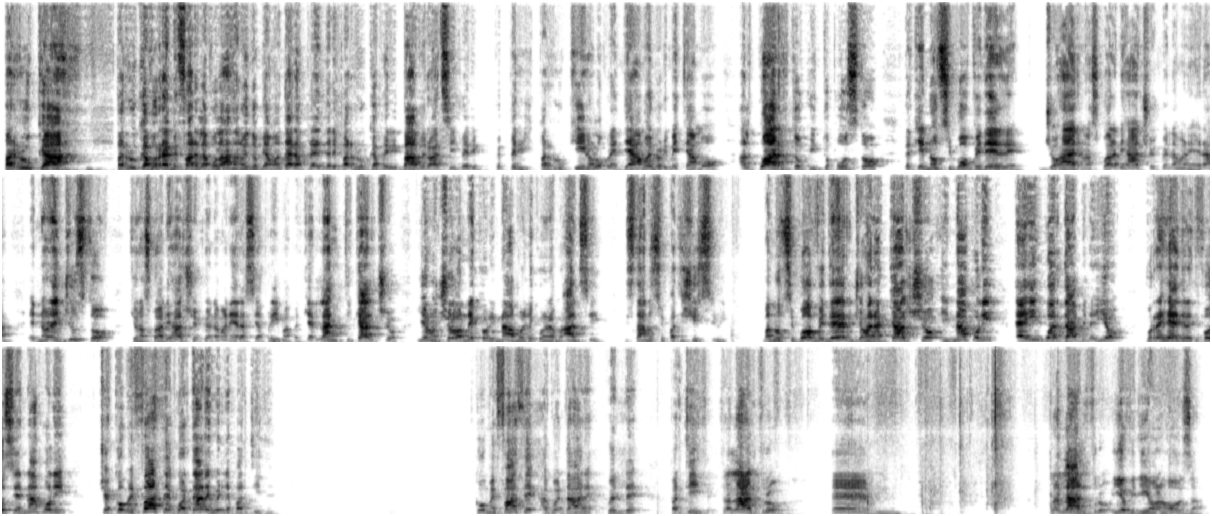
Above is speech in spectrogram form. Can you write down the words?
Parrucca, Parrucca vorrebbe fare la volata, noi dobbiamo andare a prendere Parrucca per il Bavero, anzi per il, per il Parrucchino lo prendiamo e lo rimettiamo al quarto, quinto posto, perché non si può vedere giocare una squadra di calcio in quella maniera e non è giusto che una squadra di calcio in quella maniera sia prima, perché è l'anticalcio. Io non ce l'ho né con il Napoli né con il Napoli, anzi, mi stanno simpaticissimi, ma non si può vedere giocare a calcio. Il Napoli è inguardabile. Io vorrei chiedere ai tifosi del Napoli, cioè come fate a guardare quelle partite? Come fate a guardare quelle partite? Tra l'altro, ehm, tra l'altro, io vi dico una cosa,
